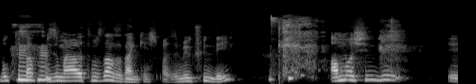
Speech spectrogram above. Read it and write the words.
Bu kitap Hı hı. bizim hayatımızdan zaten geçmez. Mümkün değil. Ama şimdi e,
